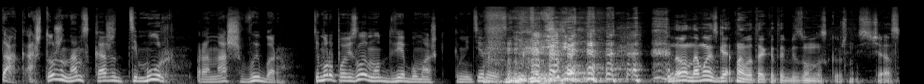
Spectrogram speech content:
Так, а что же нам скажет Тимур про наш выбор? Тимуру повезло, ему две бумажки комментировать. Ну, на мой взгляд, Новотек это безумно скучно сейчас.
